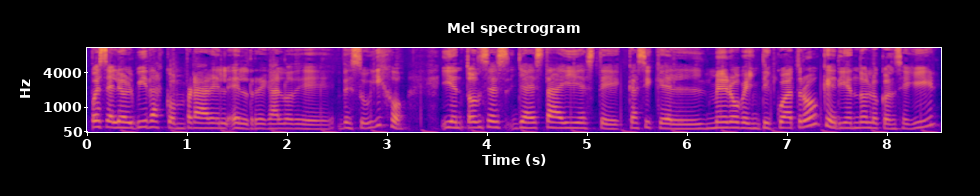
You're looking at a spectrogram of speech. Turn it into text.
pues se le olvida comprar el, el regalo de, de, su hijo. Y entonces ya está ahí este casi que el mero 24 queriéndolo conseguir.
